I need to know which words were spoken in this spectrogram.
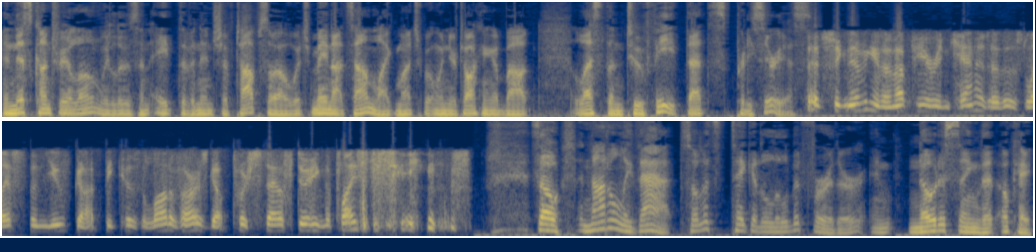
In this country alone, we lose an eighth of an inch of topsoil, which may not sound like much, but when you're talking about less than two feet, that's pretty serious. That's significant. And up here in Canada, there's less than you've got because a lot of ours got pushed south during the Pleistocene. so, not only that, so let's take it a little bit further and noticing that, okay,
